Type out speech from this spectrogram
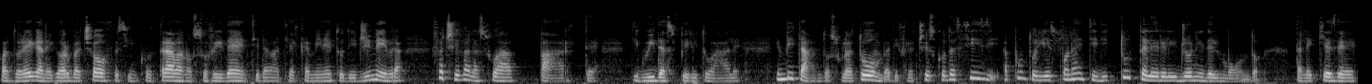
quando Reagan e Gorbaciov si incontravano sorridenti davanti al caminetto di Ginevra, faceva la sua parte di guida spirituale, invitando sulla tomba di Francesco d'Assisi appunto gli esponenti di tutte le religioni del mondo, dalle chiese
